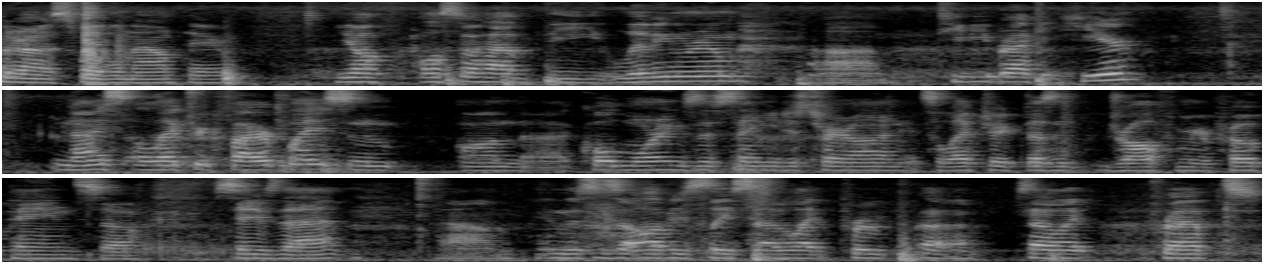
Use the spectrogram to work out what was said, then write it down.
it on a swivel mount there. You also have the living room um, TV bracket here nice electric fireplace and on uh, cold mornings this thing you just turn on it's electric doesn't draw from your propane so saves that. Um, and this is obviously satellite uh, satellite prepped.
